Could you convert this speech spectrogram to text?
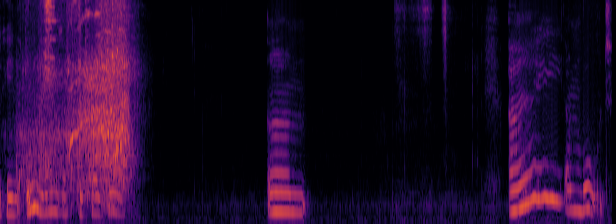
Okay, ooh, that was actually quite good. Um, I am bored.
